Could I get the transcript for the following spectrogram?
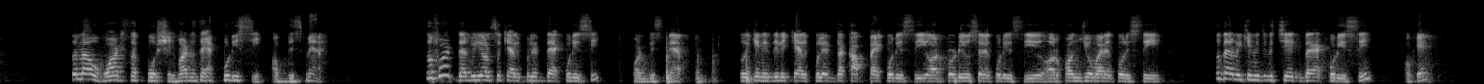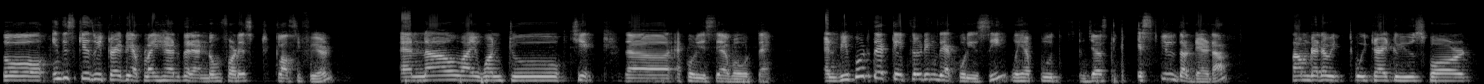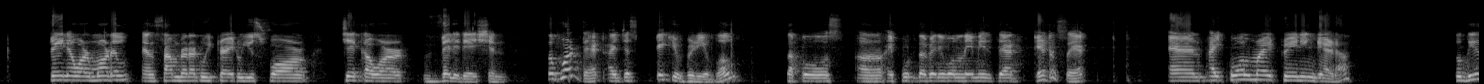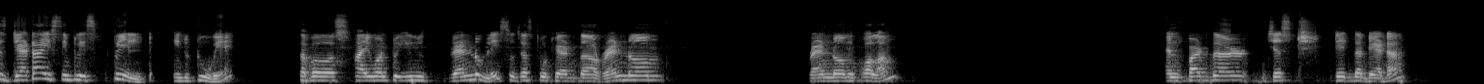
so now what's the question what is the accuracy of this map so for that we also calculate the accuracy for this map so we can easily calculate the kappa accuracy or producer accuracy or consumer accuracy so then we can easily check the accuracy. Okay. So in this case, we try to apply here the random forest classifier. And now I want to check the accuracy about that. And before that calculating the accuracy, we have to just spill the data. Some data we, we try to use for train our model and some data we try to use for check our validation. So for that, I just take a variable. Suppose uh, I put the variable name is that data set and I call my training data. So this data is simply spilled into two way. Suppose I want to use randomly, so just put here the random random column. And further just take the data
